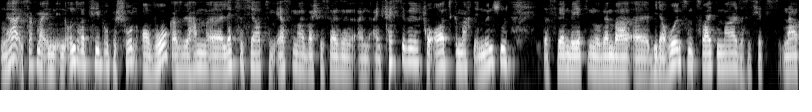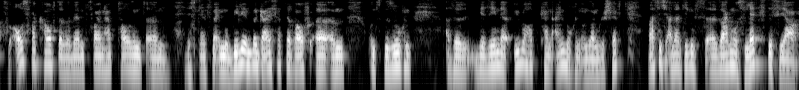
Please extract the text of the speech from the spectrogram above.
ja, ich sag mal, in, in unserer Zielgruppe schon en vogue. Also wir haben äh, letztes Jahr zum ersten Mal beispielsweise ein, ein Festival vor Ort gemacht in München. Das werden wir jetzt im November äh, wiederholen zum zweiten Mal. Das ist jetzt nahezu ausverkauft. Also werden zweieinhalbtausend, ähm, ich nenne es mal Immobilienbegeisterte rauf, äh, ähm, uns besuchen. Also wir sehen da überhaupt keinen Einbruch in unserem Geschäft. Was ich allerdings äh, sagen muss, letztes Jahr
